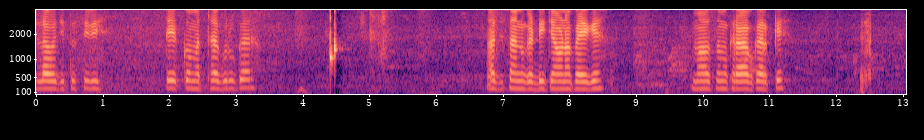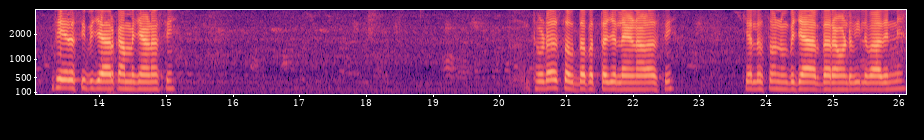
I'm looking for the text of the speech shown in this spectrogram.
ਲਓ ਜੀ, ਤੁਸੀਂ ਵੀ ਟੇਕੋ ਮੱਥਾ ਗੁਰੂ ਘਰ। ਅੱਜ ਸਾਨੂੰ ਗੱਡੀ ਚ ਆਉਣਾ ਪੈ ਗਿਆ। ਮੌਸਮ ਖਰਾਬ ਕਰਕੇ। ਫਿਰ ਅਸੀਂ ਬਾਜ਼ਾਰ ਕੰਮ ਜਾਣਾ ਸੀ। ਥੋੜਾ ਸੌਦਾ ਪੱਤਾ ਜਿਹਾ ਲੈਣ ਵਾਲਾ ਸੀ। ਚਲੋ, ਤੁਹਾਨੂੰ ਬਾਜ਼ਾਰ ਦਾ ਰਾਉਂਡ ਵੀ ਲਵਾ ਦਿੰਨੇ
